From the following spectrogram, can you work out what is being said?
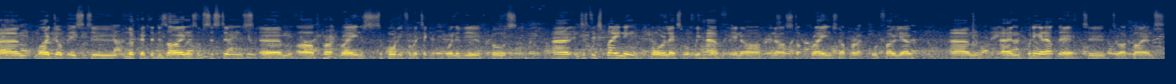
Um, my job is to look at the designs of systems, um, our product range, supporting from a technical point of view, of course, uh, and just explaining more or less what we have in our in our stock range, our product portfolio, um, and putting it out there to, to our clients,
